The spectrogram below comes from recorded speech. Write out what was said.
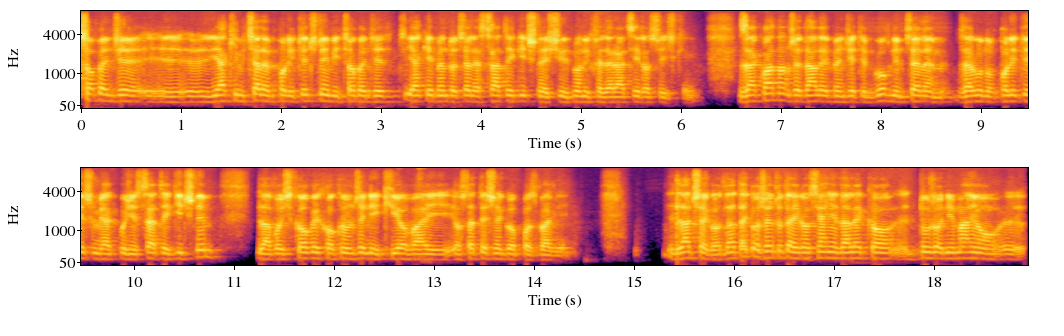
co będzie, y, jakim celem politycznym i co będzie, jakie będą cele strategiczne Sił Zbrojnych Federacji Rosyjskiej. Zakładam, że dalej będzie tym głównym celem, zarówno politycznym, jak później strategicznym dla wojskowych okrążenie Kijowa i ostatecznego pozbawienia. Dlaczego? Dlatego, że tutaj Rosjanie daleko dużo nie mają y,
